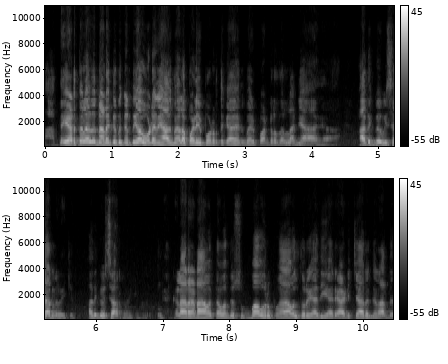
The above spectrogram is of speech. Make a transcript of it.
அந்த இடத்துல அது நடக்குதுங்கிறதுக்காக உடனே அது மேலே பழி போடுறதுக்காக இந்த மாதிரி பண்ணுறதெல்லாம் அதுக்கு விசாரணை வைக்கணும். அதுக்கு விசாரணை வைக்கணும். கங்கனா ரணாவத்தை வந்து சும்மா ஒரு காவல்துறை அதிகாரி அடிச்சாருங்கிற அந்த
